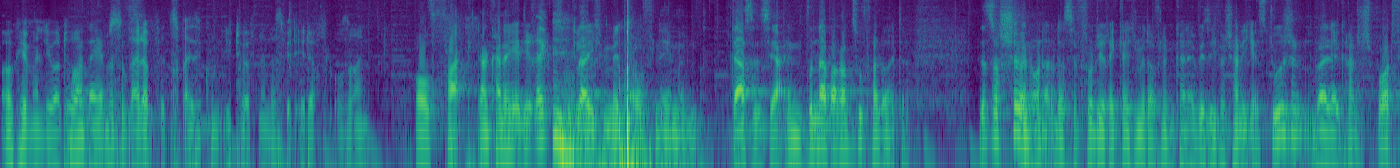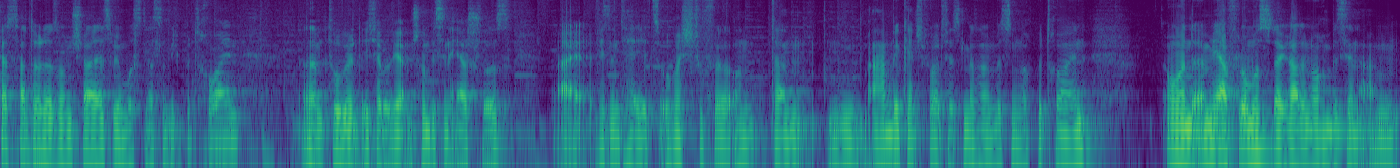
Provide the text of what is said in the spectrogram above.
Okay, mein lieber Tor, da du musst leider für zwei Sekunden die Tür öffnen, das wird eh der Flo sein. Oh fuck, dann kann er ja direkt gleich mit aufnehmen. Das ist ja ein wunderbarer Zufall, Leute. Das ist doch schön, oder? Dass der Flo direkt gleich mit aufnehmen kann. Er will sich wahrscheinlich erst duschen, weil er gerade Sportfest hatte oder so ein Scheiß. Wir mussten das nämlich betreuen, ähm, Tobi und ich, aber wir hatten schon ein bisschen eher Schluss. Weil wir sind ja jetzt Oberstufe und dann mh, haben wir kein Sportfest mehr, sondern müssen noch betreuen. Und ähm, ja, Flo musste da gerade noch ein bisschen am,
